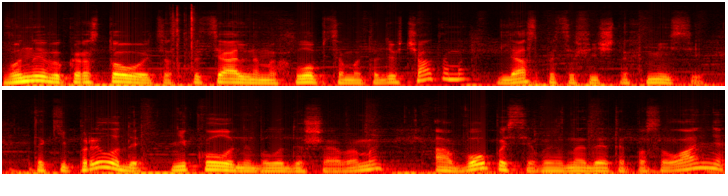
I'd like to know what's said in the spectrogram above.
Вони використовуються спеціальними хлопцями та дівчатами для специфічних місій. Такі прилади ніколи не були дешевими, а в описі ви знайдете посилання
